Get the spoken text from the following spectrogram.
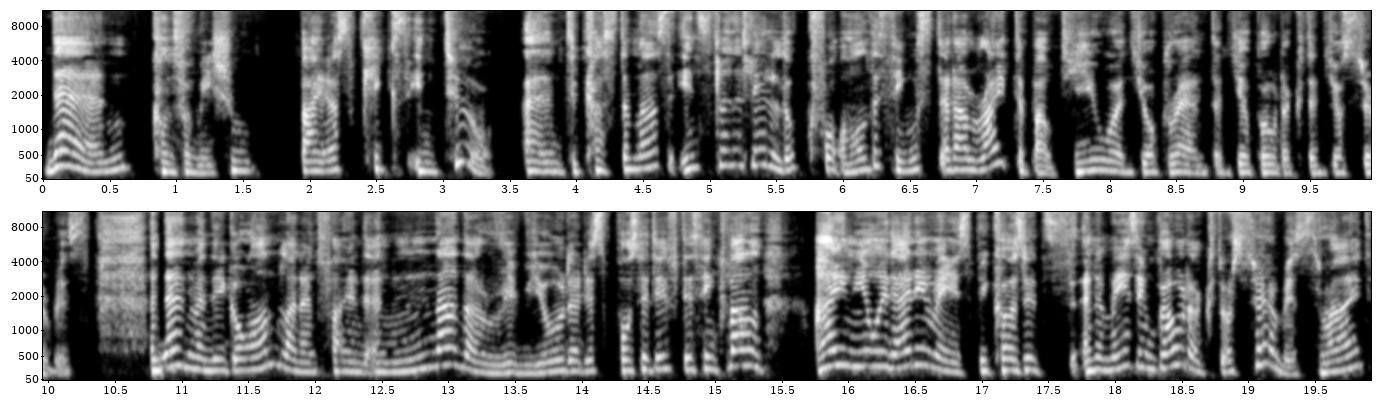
Then confirmation bias kicks in too. And the customers instantly look for all the things that are right about you and your brand and your product and your service. And then when they go online and find another review that is positive, they think, well, I knew it anyways because it's an amazing product or service, right?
